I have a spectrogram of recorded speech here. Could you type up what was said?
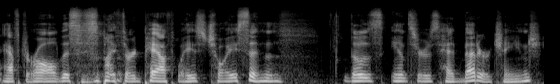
After all, this is my third pathways choice, and those answers had better change.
